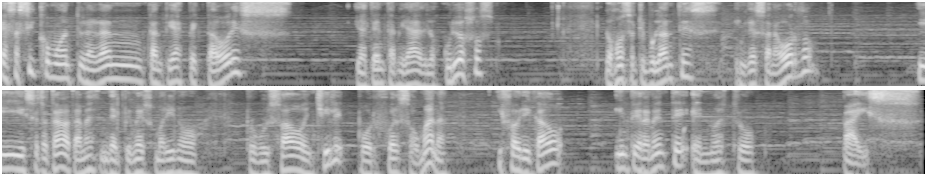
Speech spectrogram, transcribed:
Es así como ante una gran cantidad de espectadores y atenta mirada de los curiosos, los 11 tripulantes ingresan a bordo y se trataba también del primer submarino propulsado en Chile por fuerza humana y fabricado íntegramente en nuestro país.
